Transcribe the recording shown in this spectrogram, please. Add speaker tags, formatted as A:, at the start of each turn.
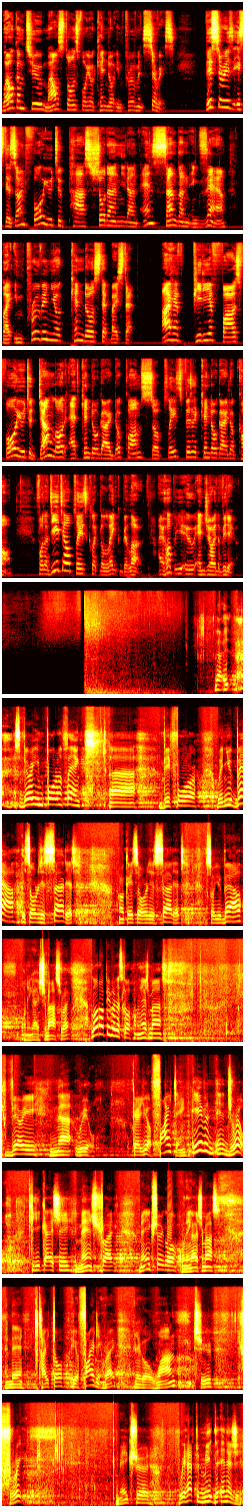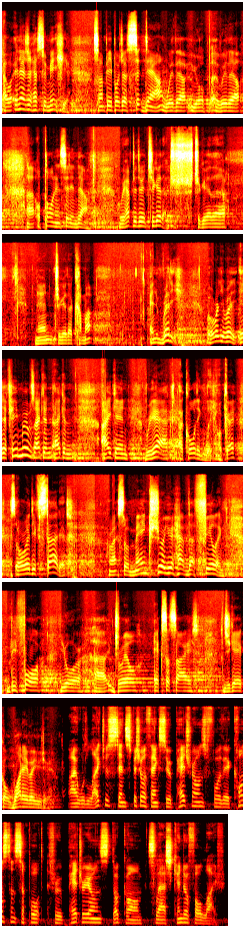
A: Welcome to Milestones for Your Kendo Improvement series. This series is designed for you to pass Shodan, Nidan, and Sandan exam by improving your Kendo step by step. I have PDF files for you to download at kendoguide.com, so please visit kendoguide.com. For the detail, please click the link below. I hope you enjoy the video.
B: Now, it, it's a very important thing. Uh, before, when you bow, it's already started. Okay, it's already started. So you bow, onegaishimasu, right? A lot of people just go, oh, onegaishimasu. Very not real. Okay, you are fighting, even in drill, kirikaeshi, men strike, make sure you go, oh, onegaishimasu, and then title, you're fighting, right? And you go, one, two, three. Make sure we have to meet the energy. Our energy has to meet here. Some people just sit down without your uh, without uh, opponent sitting down. We have to do it together. Together, then together come up and ready, already ready. If he moves, I can, I can, I can react accordingly. Okay, it's already started. Right, so make sure you have that feeling before your uh, drill, exercise, jigeiko, whatever you do.
A: I would like to send special thanks to patrons for their constant support through patreons.com slash kendo for life.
